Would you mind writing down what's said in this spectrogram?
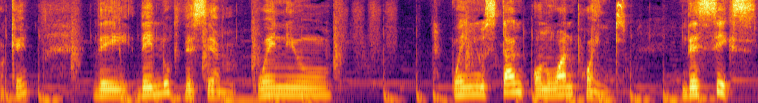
Okay, they they look the same. When you when you stand on one point, the six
